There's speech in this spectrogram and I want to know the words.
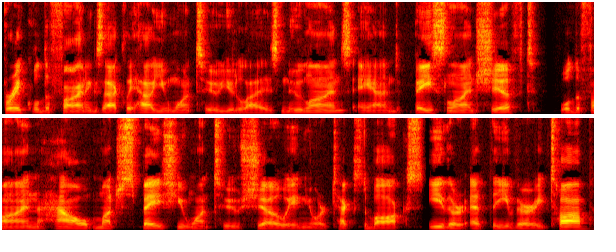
Break will define exactly how you want to utilize new lines and baseline shift will define how much space you want to show in your text box either at the very top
